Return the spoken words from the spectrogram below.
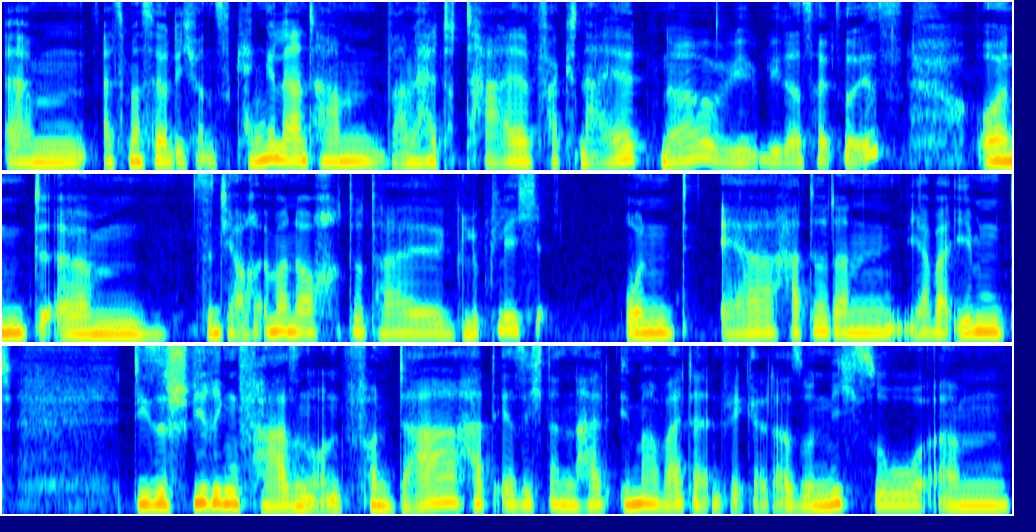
ähm, als Marcel und ich uns kennengelernt haben, waren wir halt total verknallt, ne? wie, wie das halt so ist. Und ähm, sind ja auch immer noch total glücklich. Und er hatte dann ja aber eben diese schwierigen Phasen. Und von da hat er sich dann halt immer weiterentwickelt. Also nicht so, ähm,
